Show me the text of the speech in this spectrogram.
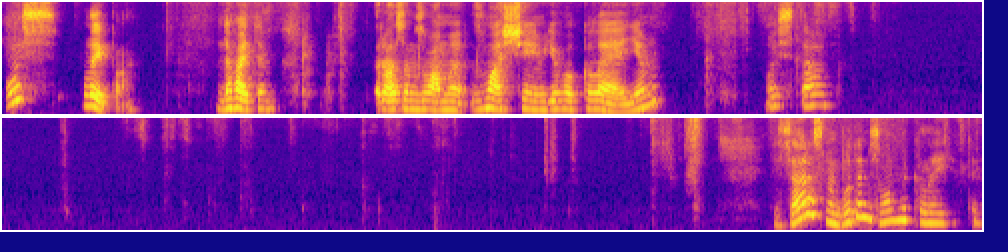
Ось липа. Давайте разом з вами змащуємо його клеєм. Ось так. І зараз ми будемо з вами клеїти.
